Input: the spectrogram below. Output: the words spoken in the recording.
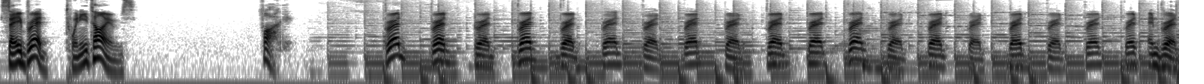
Say bread 20 times. Fuck. Bread, bread, bread, bread, bread, bread, bread, bread, bread, bread, bread, bread, bread, bread, bread, bread, bread, bread, bread, and bread.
